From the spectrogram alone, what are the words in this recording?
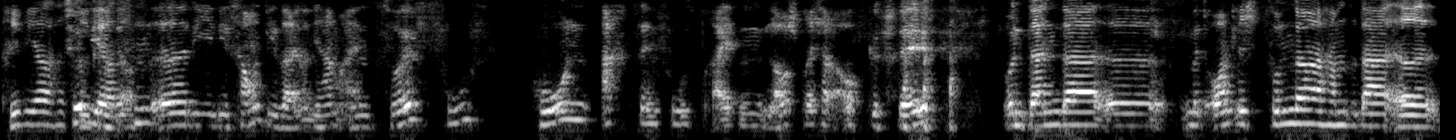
Trivia hast Trivia wissen, äh, die, die Sounddesigner, die haben einen 12 Fuß hohen, 18 Fuß breiten Lautsprecher aufgestellt und dann da äh, mit ordentlich Zunder haben sie da äh,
